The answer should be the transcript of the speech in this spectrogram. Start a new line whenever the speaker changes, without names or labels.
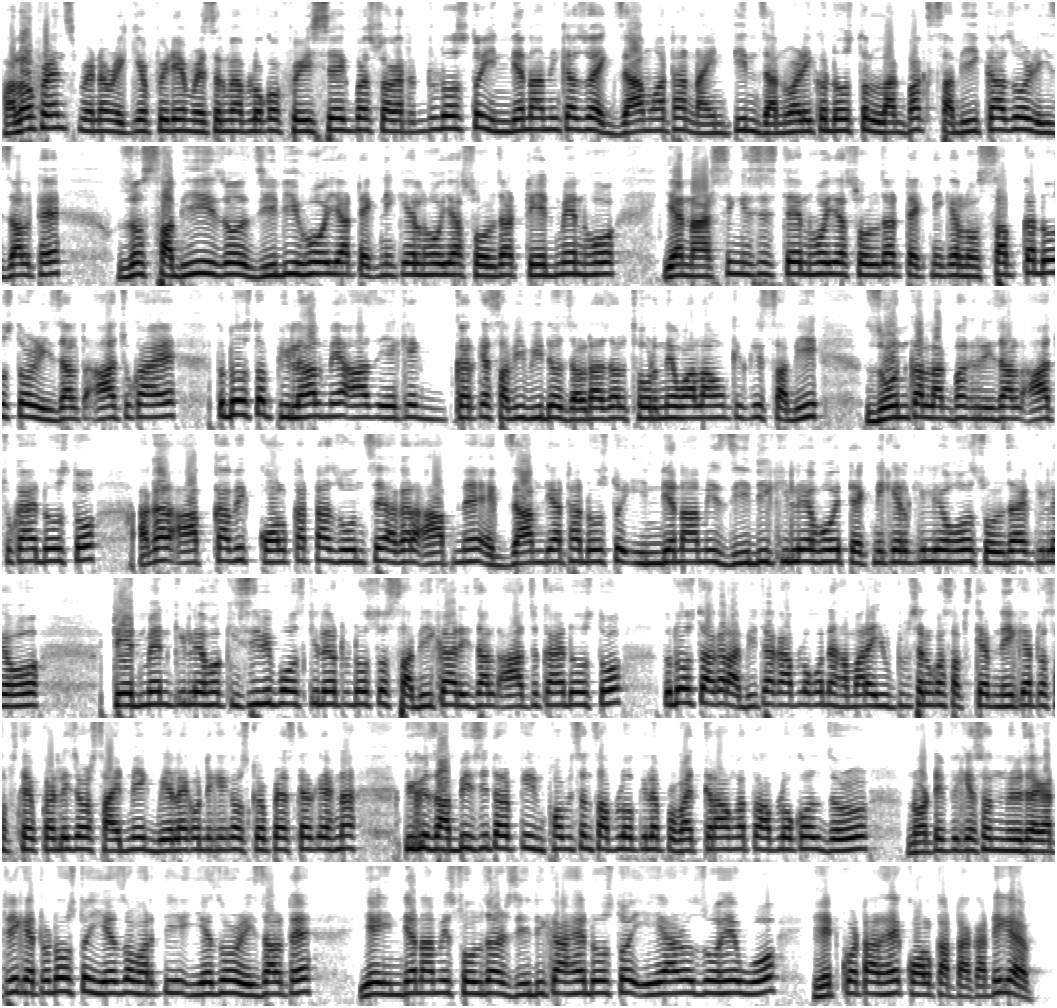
Hello friends मेरा नाम रेकिया फ्रीडी मेरे में आप लोगों को फिर से एक बार स्वागत है। तो दोस्तों इंडियन आर्मी का जो एग्ज़ाम हुआ था 19 जनवरी को, दोस्तों, लगभग सभी का जो रिज़ल्ट है जो सभी, जो जीडी हो या टेक्निकल हो या सोल्जर ट्रेडमैन हो या नर्सिंग असिस्टेंट हो या सोल्जर टेक्निकल हो, सबका दोस्तों रिज़ल्ट आ चुका है। तो दोस्तों, फ़िलहाल मैं आज एक एक करके सभी वीडियो जल्द जल्द छोड़ने वाला हूँ, क्योंकि सभी जोन का लगभग रिज़ल्ट आ चुका है दोस्तों। अगर आपका भी कोलकाता जोन से अगर आपने एग्ज़ाम दिया था दोस्तों इंडियन आर्मी जीडी के लिए हो टेक्निकल के लिए हो सोल्जर के लिए हो ट्रेडमैन के लिए हो, किसी भी पोस्ट के लिए हो तो दोस्तों सभी का रिज़ल्ट आ चुका है दोस्तों। तो दोस्तों, अगर अभी तक आप लोगों ने हमारे यूट्यूब चैनल को सब्सक्राइब नहीं किया तो सब्सक्राइब कर लीजिए और साइड में एक बेल आइकन दिखेगा, उसको प्रेस करके रखना, क्योंकि जब भी इसी तरफ़ की इन्फॉर्मेशन आप लोगों के लिए प्रोवाइड कराऊँगा तो आप लोग को ज़रूर नोटिफिकेशन मिल जाएगा, ठीक है? तो दोस्तों, ये जो भर्ती, ये जो रिज़ल्ट है, ये इंडियन आर्मी सोल्जर जीडी का है दोस्तों ए जो है वो हेडक्वार्टर है कोलकाता का, ठीक है?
